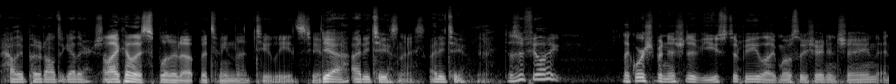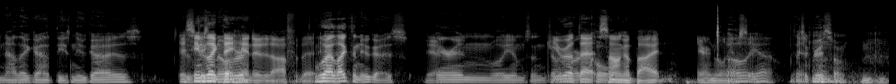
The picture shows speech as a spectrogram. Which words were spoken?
how they put it all together. So I like how they split it up between the two leads too. yeah, I do too. it's nice. I do too. Does it feel like like Worship Initiative used to be like mostly Shane and Shane, and now they got these new guys? It seems like taken they handed it off a bit. Who I like the new guys, Yeah. Aaron Williams and John. You wrote Mark that Cole. song "Abide," Aaron Williams. Oh yeah, that's a Yeah. great Mhm. song.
